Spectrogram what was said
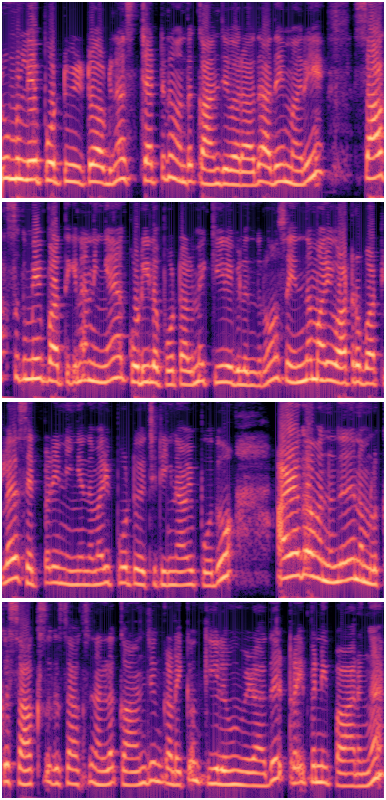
ரூம்லேயே போட்டு விட்டோம் அப்படின்னா சட்டுன்னு வந்து காஞ்சி வராது. அதே மாதிரி சாக்ஸுக்குமே பார்த்தீங்கன்னா நீங்கள் கொடியில் போட்டாலுமே கீழே விழுந்துடும் ஸோ இந்த மாதிரி வாட்டர் பாட்டிலை செட் பண்ணி நீங்கள் இந்த மாதிரி போட்டு வச்சிட்டிங்கனாவே போதும். அழகாக வந்து நம்மளுக்கு சாக்ஸுக்கு சாக்ஸ் நல்லா காஞ்சும் கிடைக்கும் கீழேவும் விழாது. ட்ரை பண்ணி பாருங்கள்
